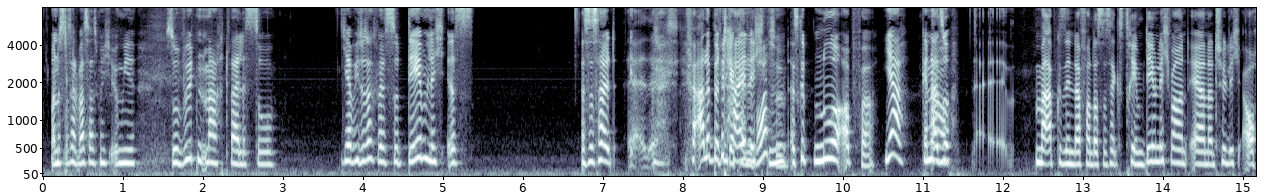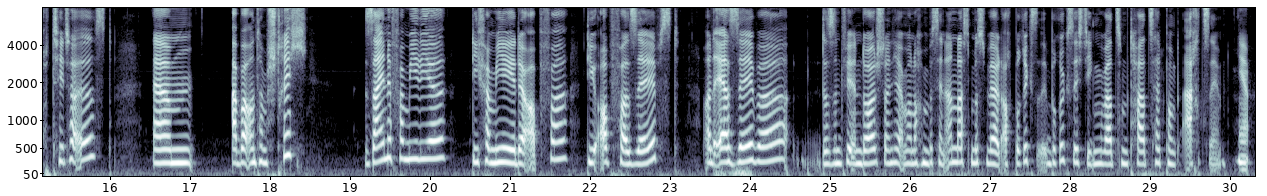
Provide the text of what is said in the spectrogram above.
Und es ist halt was, was mich irgendwie so wütend macht, weil es so, ja, wie du sagst, weil es so dämlich ist. Es ist halt äh, für alle Beteiligten, es gibt nur Opfer. Ja, genau. Also, äh, mal abgesehen davon, dass es extrem dämlich war und er natürlich auch Täter ist. Ähm, aber unterm Strich, seine Familie, die Familie der Opfer, die Opfer selbst und er selber, da sind wir in Deutschland ja immer noch ein bisschen anders, müssen wir halt auch berücks- berücksichtigen, war zum Tatzeitpunkt 18. Ja.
